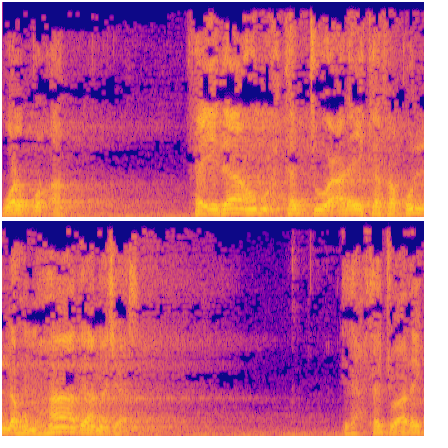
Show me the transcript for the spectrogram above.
والقرآن. فإذا هم احتجوا عليك فقل لهم هذا مجاز. إذا احتجوا عليك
